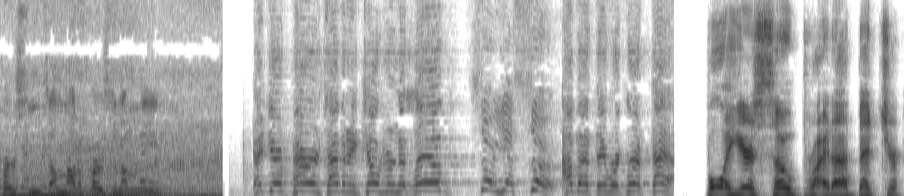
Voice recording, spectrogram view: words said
persons. I'm not a person. I'm a man. Did your parents have any children that lived? Sir, yes, sir. I bet they regret that. Boy, you're so bright, I bet your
